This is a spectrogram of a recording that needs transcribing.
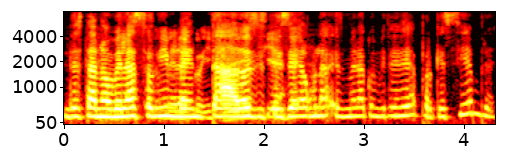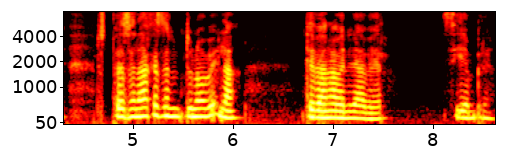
de esta novela son inventados. Y si hay alguna, es mera coincidencia porque siempre los personajes en tu novela te van a venir a ver. Siempre.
